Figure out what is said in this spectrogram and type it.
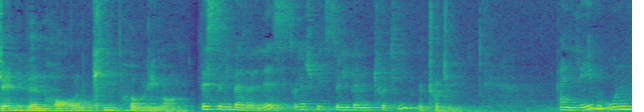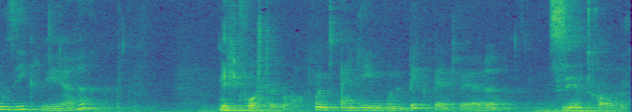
Danny Bell Hall, Keep Holding On. Bist du lieber Solist oder spielst du lieber mit Tutti? Tutti. Ein Leben ohne Musik wäre? Nicht vorstellbar. Und ein Leben ohne Big Band wäre? Sehr traurig.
